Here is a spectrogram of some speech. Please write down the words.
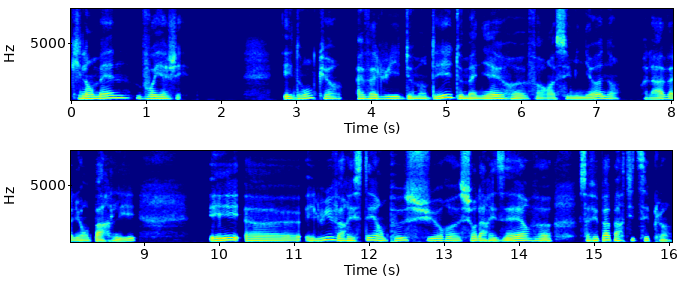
qu'il emmène voyager. Et donc, elle va lui demander de manière, euh, enfin assez mignonne, elle va lui en parler et lui va rester un peu sur, la réserve, ça fait pas partie de ses plans.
